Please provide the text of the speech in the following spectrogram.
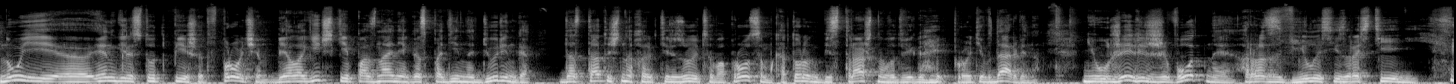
Ну и э, Энгельс тут пишет. Впрочем, биологические познания господина Дюринга – достаточно характеризуется вопросом, который он бесстрашно выдвигает против Дарвина. Неужели животное развилось из растений?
